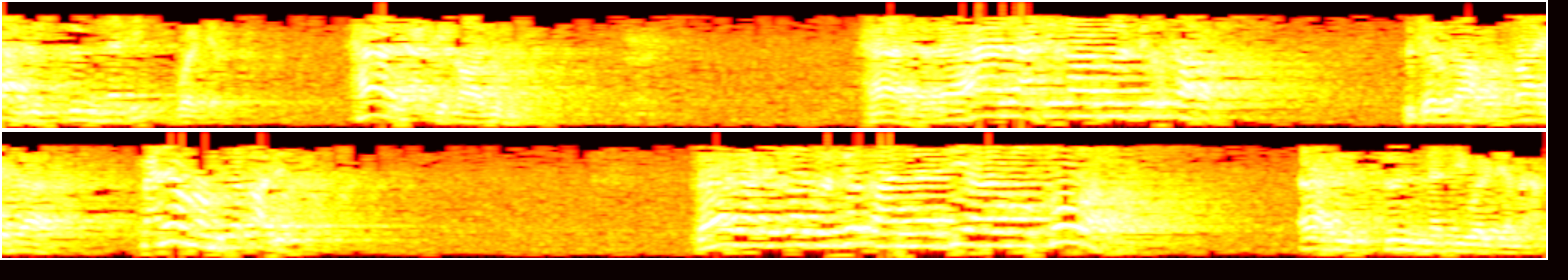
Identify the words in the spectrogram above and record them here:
أهل السنة والجماعة. هذا اعتقادهم. هذا فهذا اعتقاد الفرقة. الفرقة والطائفة. معناهما متقارب. فهذا اعتقاد الفرقة الناجية المنصورة أهل السنة والجماعة.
